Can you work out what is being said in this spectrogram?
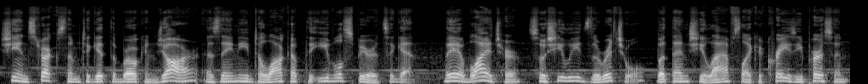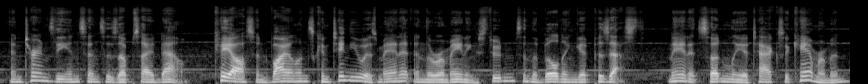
She instructs them to get the broken jar as they need to lock up the evil spirits again. They oblige her, so she leads the ritual, but then she laughs like a crazy person and turns the incenses upside down. Chaos and violence continue as Manit and the remaining students in the building get possessed. Manit suddenly attacks a cameraman,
